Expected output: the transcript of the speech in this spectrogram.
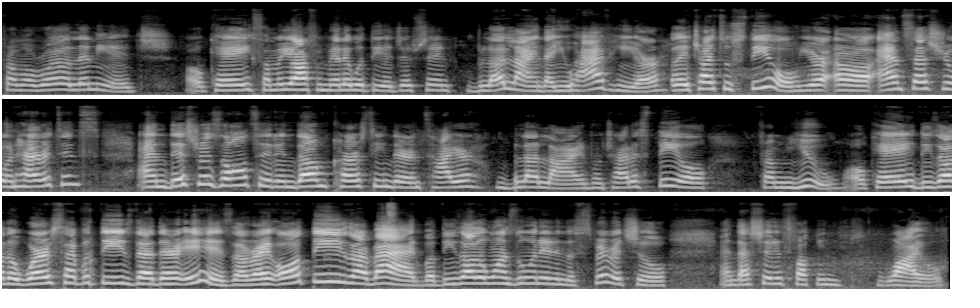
from a royal lineage. Okay, some of y'all are familiar with the Egyptian bloodline that you have here. They tried to steal your uh, ancestral inheritance, and this resulted in them cursing their entire bloodline from trying to steal from you, okay? These are the worst type of thieves that there is, all right? All thieves are bad, but these are the ones doing it in the spiritual, and that shit is fucking wild.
